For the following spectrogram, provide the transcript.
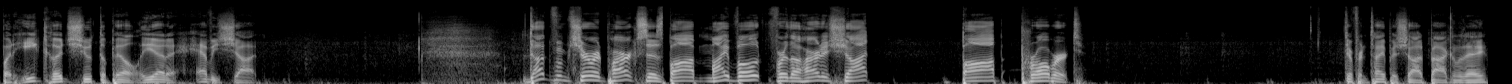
but he could shoot the pill. He had a heavy shot. Doug from Sherwood Park says, Bob, my vote for the hardest shot, Bob Probert. Different type of shot back in the day.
